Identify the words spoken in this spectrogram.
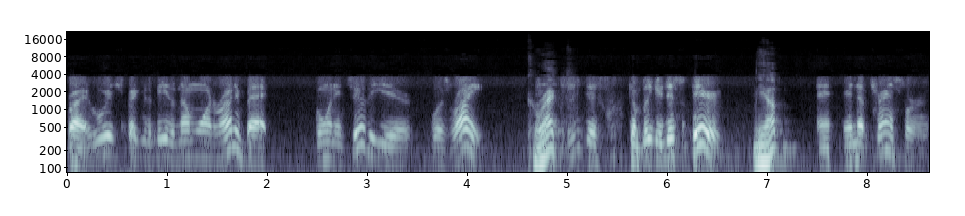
Right. Who we expected to be the number one running back going into the year was right. Correct. He just completely disappeared Yep. and ended up transferring.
